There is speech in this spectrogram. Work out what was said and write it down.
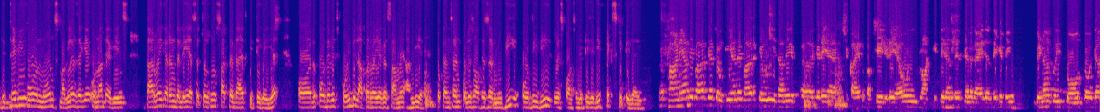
ਜਿੱਥੇ ਵੀ ਉਹ ਨੋਨ ਸਮਗਲਰਸ ਹੈਗੇ, ਉਹਨਾਂ ਦੇ ਅਗੇਂਸਟ ਕਾਰਵਾਈ ਕਰਨ ਦੇ ਲਈ ਐਸਐਚਓਸ ਨੂੰ ਸਖਤ ਹਦਾਇਤ ਕੀਤੀ ਗਈ ਹੈ। ਔਰ ਉਹਦੇ ਵਿੱਚ ਕੋਈ ਵੀ ਲਾਪਰਵਾਹੀ ਅਗਰ ਸਾਹਮਣੇ ਆਂਦੀ ਹੈ, ਤਾਂ ਕੰਸਰਨ ਪੁਲਿਸ ਆਫੀਸਰ ਨੂੰ ਵੀ, ਉਹਦੀ ਵੀ ਰਿਸਪੌਂਸਿਬਿਲਿਟੀ ਜਿਹੜੀ ਫਿਕਸ ਕੀਤੀ ਜਾਏਗੀ। ਥਾਣਿਆਂ ਦੇ ਬਾਹਰ ਜਾਂ ਚੌਕੀਆਂ ਦੇ ਬਾਹਰ ਕਿਉਂ ਨਹੀਂ ਇਦਾਂ ਦੇ ਅਹ, ਜਿਹੜੇ ਆ ਸ਼ਿਕਾਇਤ ਬਖਸ਼ੇ ਜਿਹੜੇ ਆ ਉਹ ਇੰਪਲਾਂਟ ਕੀਤੇ ਜਾਂਦੇ ਤੇ ਲਗਾਏ ਜਾਂਦੇ ਕਿ ਬਈ ਬਿਨਾਂ ਕੋਈ ਫੋਨ ਤੋਂ ਜਾਂ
